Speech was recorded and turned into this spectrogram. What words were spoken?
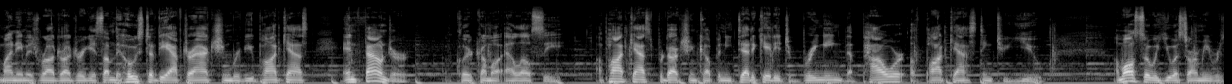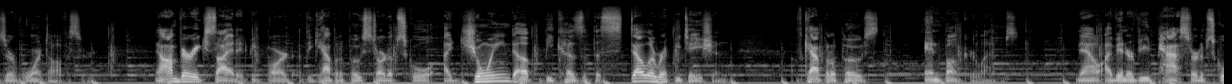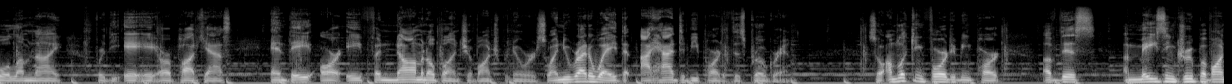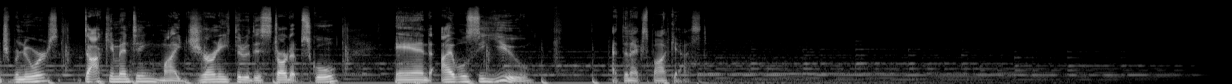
My name is Rod Rodriguez. I'm the host of the After Action Review podcast and founder of Clear Commo LLC, a podcast production company dedicated to bringing the power of podcasting to you. I'm also a U.S. Army Reserve Warrant Officer. Now, I'm very excited to be part of the Capitol Post Startup School. I joined up because of the stellar reputation of Capitol Post and Bunker Labs. Now, I've interviewed past Startup School alumni for the AAR podcast, and they are a phenomenal bunch of entrepreneurs. So I knew right away that I had to be part of this program. So I'm looking forward to being part of this amazing group of entrepreneurs documenting my journey through this startup school. And I will see you at the next podcast.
